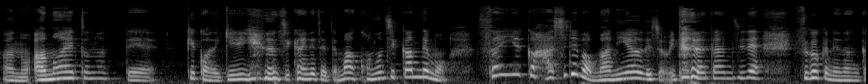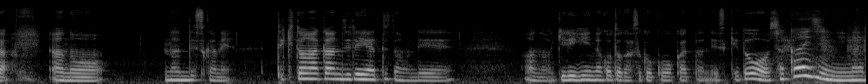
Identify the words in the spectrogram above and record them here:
あの甘えとなって結構ねギリギリの時間に出ちゃってまあこの時間でも最悪走れば間に合うでしょみたいな感じですごくねなんかあの何ですかね適当な感じでやってたのであのギリギリなことがすごく多かったんですけど社会人になっ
